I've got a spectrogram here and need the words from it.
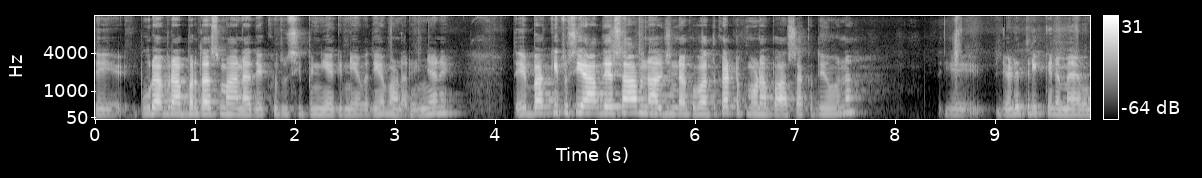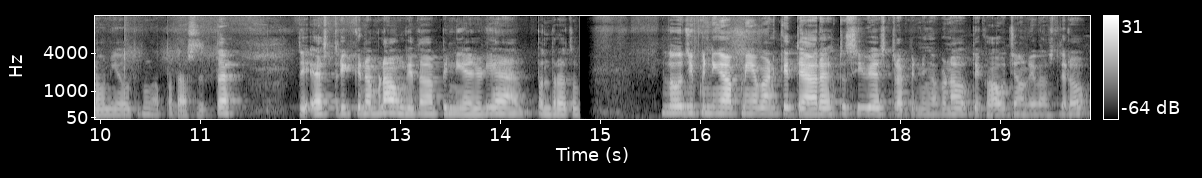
ਤੇ ਪੂਰਾ ਬਰਾਬਰ ਦਾ ਸਮਾਨ ਆ, ਦੇਖੋ ਤੁਸੀਂ ਪਿੰਨੀਆਂ ਕਿੰਨੀਆਂ ਵਧੀਆ ਬਣ ਰਹੀਆਂ ਨੇ। ਤੇ ਬਾਕੀ ਤੁਸੀਂ ਆਪਦੇ ਹਿਸਾਬ ਨਾਲ ਜਿੰਨਾ ਕੁ ਵੱਧ ਘੱਟ ਪਾਉਣਾ ਪਾ ਸਕਦੇ ਹੋ ਨਾ। ਤੇ ਜਿਹੜੇ ਤਰੀਕੇ ਨਾਲ ਮੈਂ ਬਣਾਉਣੀ ਆ, ਉਹ ਤੁਹਾਨੂੰ ਆਪਾਂ ਦੱਸ ਦਿੱਤਾ। ਤੇ ਇਸ ਤਰੀਕੇ ਨਾਲ ਬਣਾਉਂਗੇ ਤਾਂ ਪਿੰਨੀਆਂ ਜਿਹੜੀਆਂ 15 ਤੋਂ ਲੋ ਜੀ, ਪਿੰਨੀਆਂ ਆਪਣੀਆਂ ਬਣ ਕੇ ਤਿਆਰ ਹੈ ਤੁਸੀਂ ਵੀ ਇਸ ਤਰ੍ਹਾਂ ਪਿੰਨੀਆਂ ਬਣਾਓ ਤੇ ਖਾਓ ਚਾਹੁੰਦੇ ਵਾਸਤੇ ਰਹੋ।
